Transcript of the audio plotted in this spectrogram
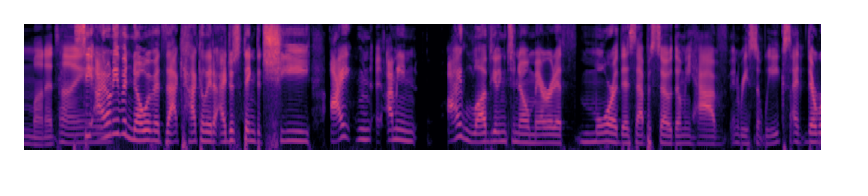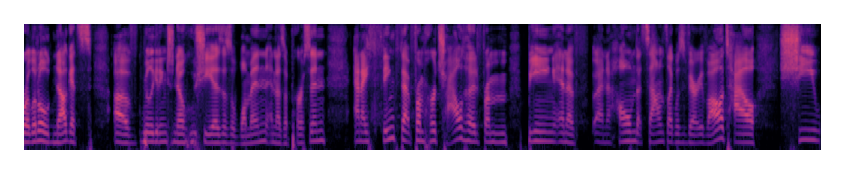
monetize. See, I don't even know if it's that calculated. I just think that she, I, mm, I mean, I loved getting to know Meredith more this episode than we have in recent weeks. I, there were little nuggets of really getting to know who she is as a woman and as a person, and I think that from her childhood, from being in a in a home that sounds like was very volatile, she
